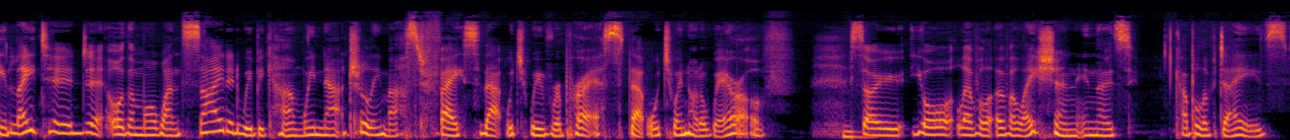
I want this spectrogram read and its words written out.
elated or the more one sided we become, we naturally must face that which we've repressed, that which we're not aware of. Mm. So your level of elation in those couple of days,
